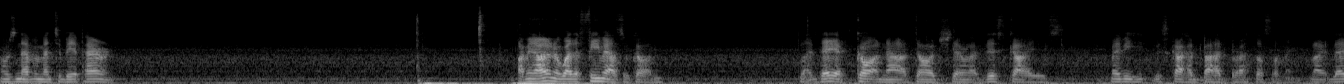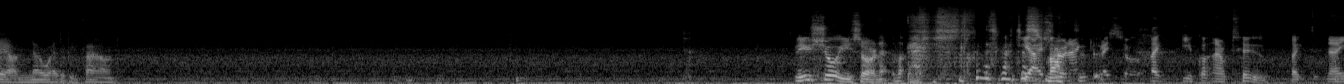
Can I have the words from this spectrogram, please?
I was never meant to be a parent. I mean, I don't know where the females have gone. Like they have gotten out of Dodge. They were like, this guy is, maybe this guy had bad breath or something. Like they are nowhere to be found. Are you sure you saw an? Like, this guy just yeah, I saw an egg. it. I saw like you've got now two. Like now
